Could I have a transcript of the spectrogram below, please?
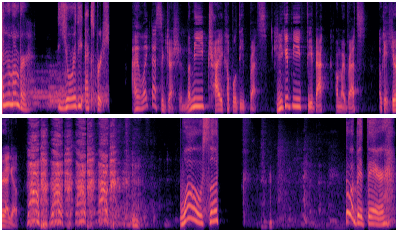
and remember, you're the expert here. I like that suggestion. Let me try a couple deep breaths. Can you give me feedback on my breaths? Okay, here I go. Whoa, slow do a bit there.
